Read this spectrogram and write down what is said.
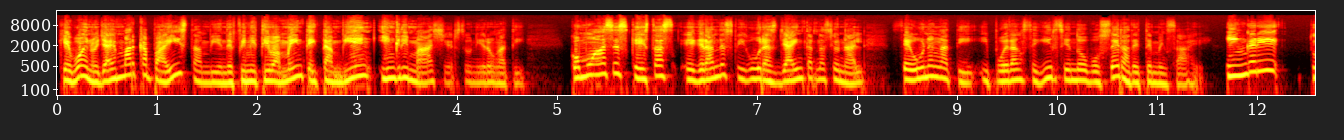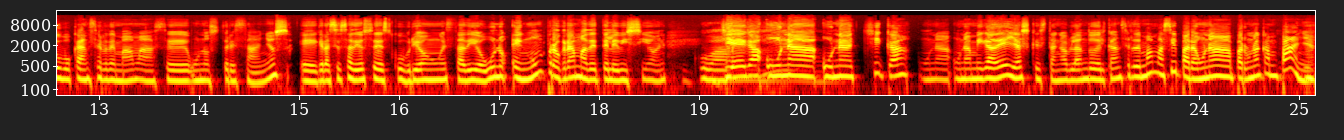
que bueno, ya es marca país también definitivamente y también Ingrid Masher se unieron a ti. ¿Cómo haces que estas eh, grandes figuras ya internacional se unan a ti y puedan seguir siendo voceras de este mensaje? Ingrid tuvo cáncer de mama hace unos tres años. Eh, gracias a Dios se descubrió en un estadio 1, en un programa de televisión. Guau. Llega una, una chica, una, una amiga de ellas, que están hablando del cáncer de mama, sí, para una, para una campaña.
